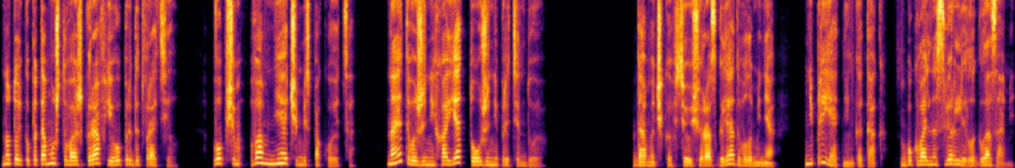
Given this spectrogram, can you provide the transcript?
но только потому, что ваш граф его предотвратил. В общем, вам не о чем беспокоиться. На этого жениха я тоже не претендую. Дамочка все еще разглядывала меня, неприятненько так, буквально сверлила глазами.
